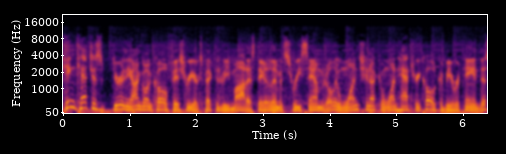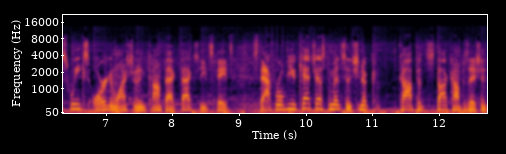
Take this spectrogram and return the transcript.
King catches during the ongoing coho fishery are expected to be modest. Daily limits three salmon, but only one Chinook and one hatchery coho could be retained. This week's Oregon Washington compact fact sheet states staff will review catch estimates and Chinook comp- stock composition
